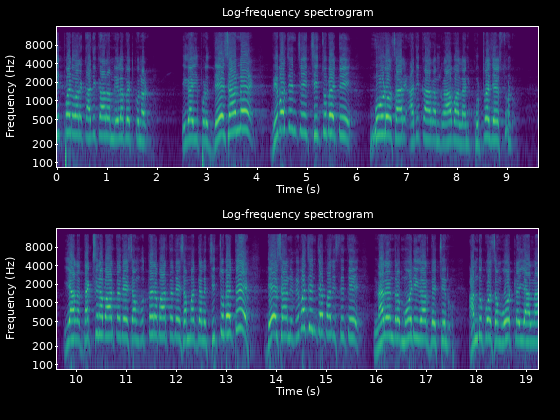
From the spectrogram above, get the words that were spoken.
ఇప్పటి వరకు అధికారం నిలబెట్టుకున్నాడు. ఇక ఇప్పుడు దేశాన్నే విభజించి చిచ్చుబెట్టి మూడోసారి అధికారం రావాలని కుట్ర చేస్తుండు. ఇవాళ దక్షిణ భారతదేశం ఉత్తర భారతదేశం మధ్యలో చిచ్చుబెట్టి దేశాన్ని విభజించే పరిస్థితి నరేంద్ర మోడీ గారు తెచ్చిండ్రు. అందుకోసం ఓట్లు వేయాలనా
